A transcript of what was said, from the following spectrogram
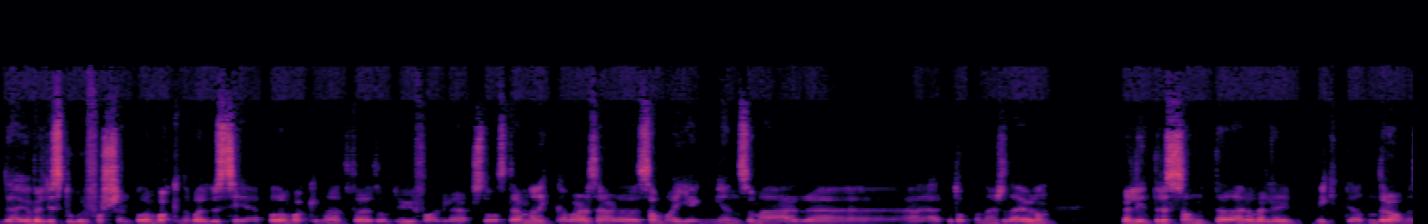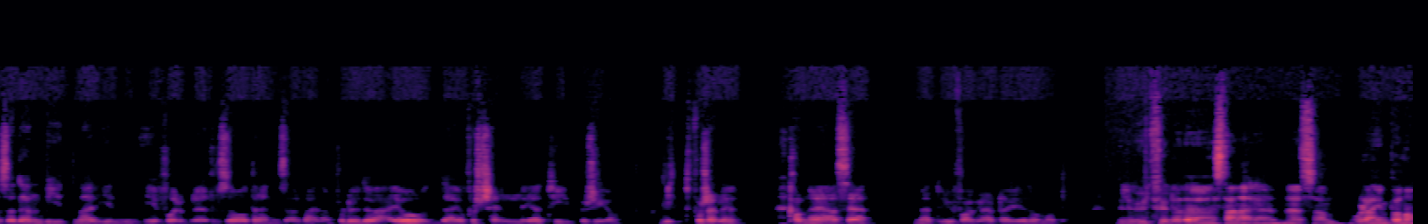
det er jo veldig stor forskjell på de bakkene, bare du ser på de bakkene for et sånt ufaglært ståsted. Men likevel så er det samme gjengen som er, eh, er, på toppen der. Så det er jo sånn veldig interessant det der, og veldig viktig at en drar med seg den biten der inn i forberedelse og treningsarbeid. For det er jo, det er jo forskjellige typer skihopp. Vidt forskjellige, kan jo jeg se med et ufaglært øye i sånn måte. Vil du utfylle det, Steinar, det som Ola er inne på nå?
